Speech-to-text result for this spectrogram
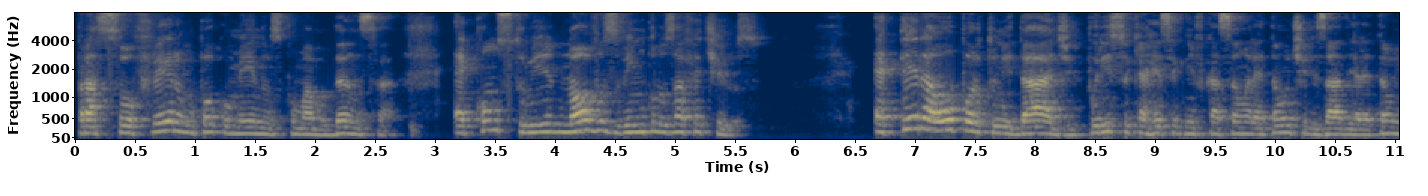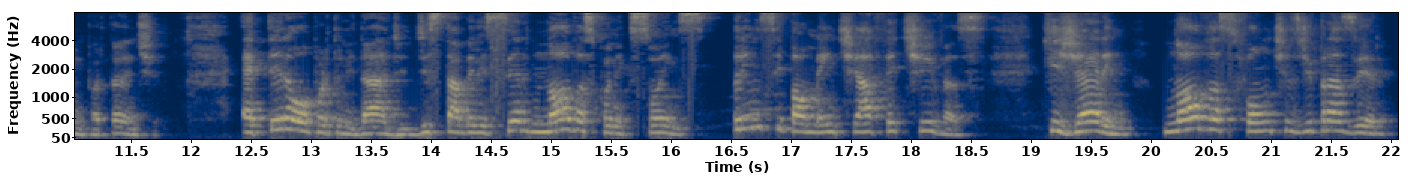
para sofrer um pouco menos com uma mudança é construir novos vínculos afetivos. É ter a oportunidade, por isso que a ressignificação é tão utilizada e é tão importante, é ter a oportunidade de estabelecer novas conexões, principalmente afetivas, que gerem novas fontes de prazer,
